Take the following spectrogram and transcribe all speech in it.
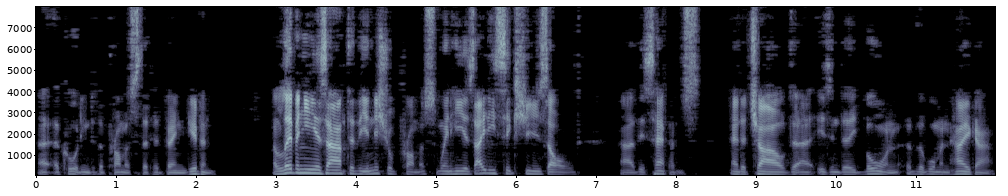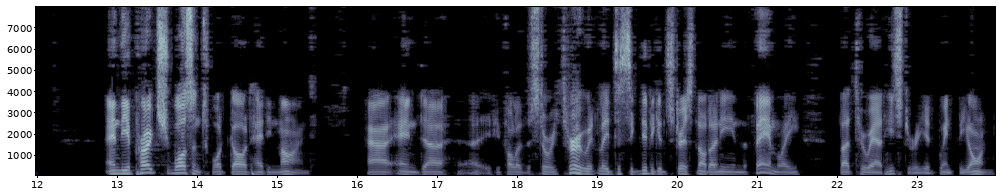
according to the promise that had been given. Eleven years after the initial promise, when he is 86 years old, uh, this happens and a child uh, is indeed born of the woman Hagar. And the approach wasn't what God had in mind. Uh, and uh, uh, if you follow the story through, it led to significant stress not only in the family, but throughout history. It went beyond.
